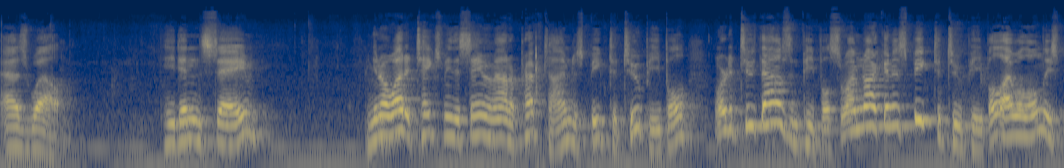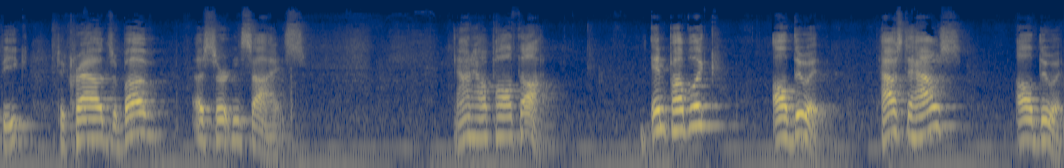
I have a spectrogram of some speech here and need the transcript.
as well. He didn't say, you know what, it takes me the same amount of prep time to speak to two people or to 2,000 people, so I'm not going to speak to two people. I will only speak to crowds above a certain size. Not how Paul thought. In public, I'll do it. House to house, I'll do it.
